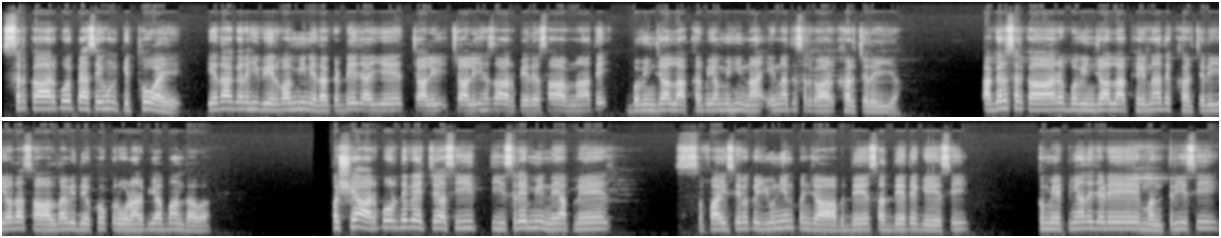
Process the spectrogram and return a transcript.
ਸਰਕਾਰ ਕੋਲ ਪੈਸੇ ਹੁਣ ਕਿੱਥੋਂ ਆਏ? ਇਹਦਾ ਅਗਰ ਅਸੀਂ ਵੇਰਵਾ ਮਹੀਨੇ ਦਾ ਕੱਢੇ ਜਾਈਏ 40 40 ਹਜ਼ਾਰ ਰੁਪਏ ਦੇ ਹਿਸਾਬ ਨਾਲ ਤੇ 52 ਲੱਖ ਰੁਪਇਆ ਮਹੀਨਾ ਇਹਨਾਂ ਤੇ ਸਰਕਾਰ ਖਰਚ ਰਹੀ ਆ। ਅਗਰ ਸਰਕਾਰ 52 ਲੱਖ ਇਹਨਾਂ ਤੇ ਖਰਚ ਰਹੀ ਆ, ਉਹਦਾ ਸਾਲ ਦਾ ਵੀ ਦੇਖੋ ਕਰੋੜਾਂ ਰੁਪਇਆ ਬਣਦਾ ਵਾ। ਹੁਸ਼ਿਆਰਪੁਰ ਦੇ ਵਿੱਚ ਅਸੀਂ ਤੀਸਰੇ ਮਹੀਨੇ ਆਪਣੇ ਸਫ਼ਾਈ ਸੇਵਕ ਯੂਨੀਅਨ ਪੰਜਾਬ ਦੇ ਸੱਦੇ ਤੇ ਗਏ ਸੀ। ਕਮੇਟੀਆਂ ਦੇ ਜਿਹੜੇ ਮੰਤਰੀ ਸੀ,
